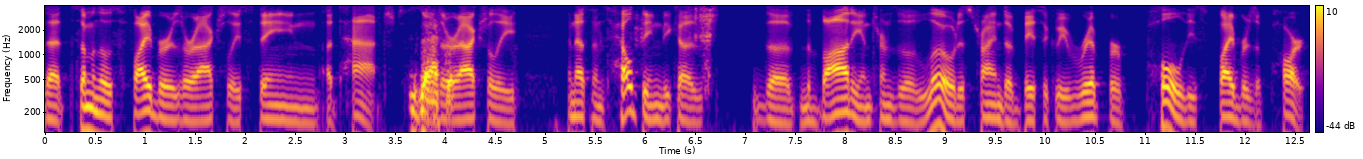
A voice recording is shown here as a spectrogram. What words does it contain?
that some of those fibers are actually staying attached. Exactly. So they're actually, in essence, helping because the the body, in terms of the load, is trying to basically rip or pull these fibers apart.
